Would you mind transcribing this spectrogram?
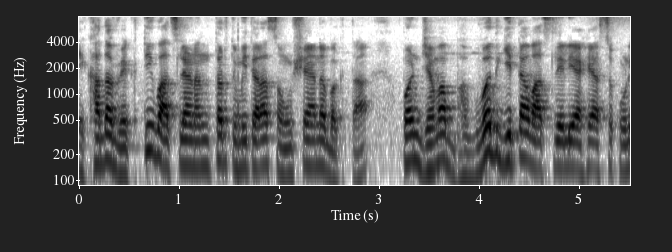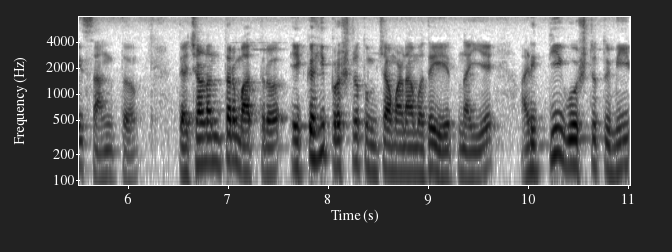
एखादा व्यक्ती वाचल्यानंतर तुम्ही त्याला संशयानं बघता पण जेव्हा भगवद्गीता वाचलेली आहे असं कोणी सांगतं त्याच्यानंतर मात्र एकही प्रश्न तुमच्या मनामध्ये येत नाही आहे आणि ती गोष्ट तुम्ही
